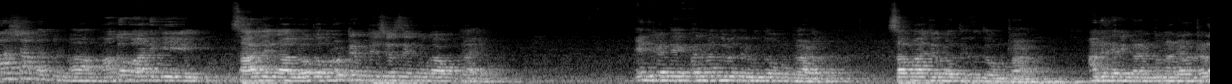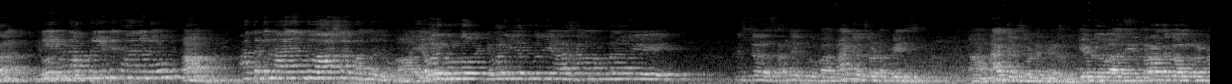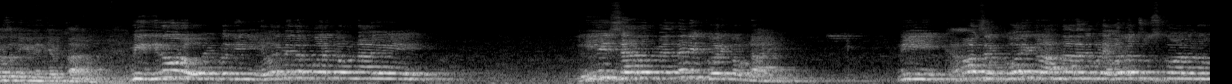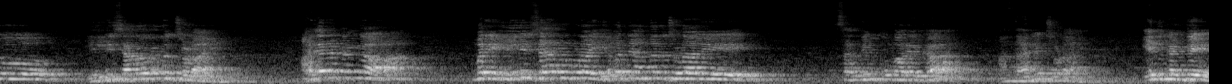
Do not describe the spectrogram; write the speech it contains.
ఆశాపతుడు ఆ మగవానికి సహజంగా లోకంలో టెంప్టేషన్స్ ఎక్కువగా ఉంటాయి. ఎందుకంటే పది మందిలో తిరుగుతూ ఉంటాడు. సమాజంలో తిరుగుతూ ఉంటాడు. అందుకని ఇక్కడ అంటున్నాడు ఏమంటాడా? నేను నా అతడు నా యందు ఆశాపతుడు ఆ, ఎవరి ముందు ఎవరి ఎందుని ఆశ ఉండాలి? మిస్టర్ సందీప్ కుమార్ నాకే చూడండి ప్లీజ్. నాకే చూడండి ఏడు అది తర్వాత కావాలి ప్రొఫెసర్ నీకు నేను చెప్తాను. మీ ఇరువురు ఇప్పుడు నీకు ఎవరి మీద కోరిక ఉండాలి నీ శారద మీదనే నీ కోరిక ఉండాలి. నీ కావాల్సిన కోరికలు అందాలని కూడా ఎవరిలో చూసుకోవాలి నువ్వు? లిల్లీ శారదలో నువ్వు చూడాలి. అదే రకంగా మరి లిల్లీ శారద కూడా ఎవరిని అందాన్ని చూడాలి? సందీప్ కుమార్ యొక్క అందాన్ని చూడాలి. ఎందుకంటే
